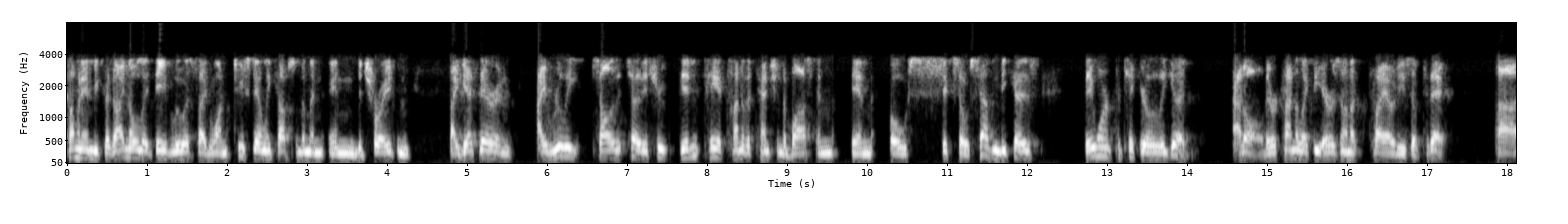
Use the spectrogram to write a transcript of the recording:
coming in because I know that Dave Lewis, I'd won two Stanley Cups with him in, in Detroit, and I get there, and I really, tell, tell you the truth, didn't pay a ton of attention to Boston in 06, 07 because they weren't particularly good at all. They were kind of like the Arizona Coyotes of today. Uh,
